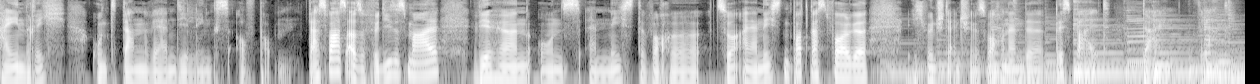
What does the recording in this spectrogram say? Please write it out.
Heinrich und dann werden die Links aufpoppen. Das war's also für dieses Mal. Wir hören uns äh, nächste Woche zu einer nächsten Podcast-Folge. Ich wünsche dir ein schönes Wochenende. Bis bald, dein Vlad.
